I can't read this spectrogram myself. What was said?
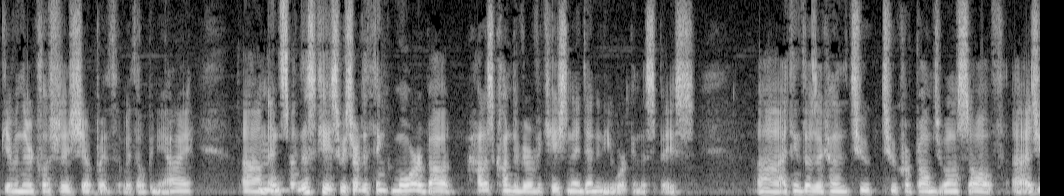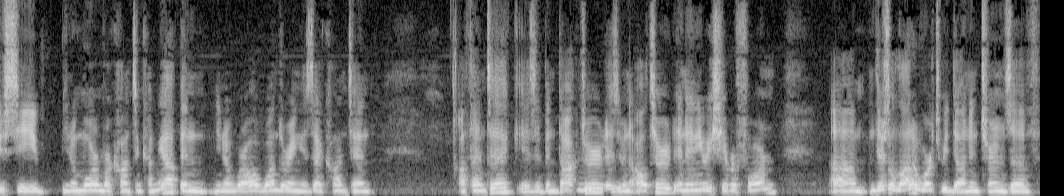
given their close relationship with with OpenAI. Um, mm-hmm. And so, in this case, we started to think more about how does content verification identity work in this space. Uh, I think those are kind of the two two core problems we want to solve. Uh, as you see, you know, more and more content coming up, and you know, we're all wondering: is that content authentic? Has it been doctored? Mm-hmm. Has it been altered in any way, shape, or form? Um, there's a lot of work to be done in terms of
